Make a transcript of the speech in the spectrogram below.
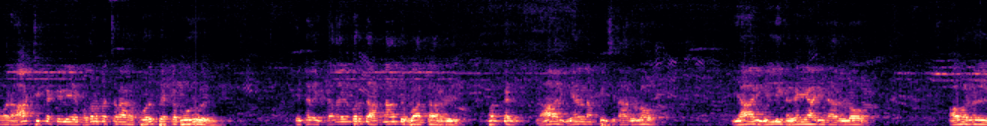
அவர் ஆட்சி கட்டிலேயே முதலமைச்சராக பொறுப்பேற்ற போது எங்களை தலைநிமிர்ந்து அண்ணாந்து பார்த்தார்கள். மக்கள் யார் ஏளனம் பேசினார்களோ யார் எள்ளி நகையாடினார்களோ அவர்கள்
